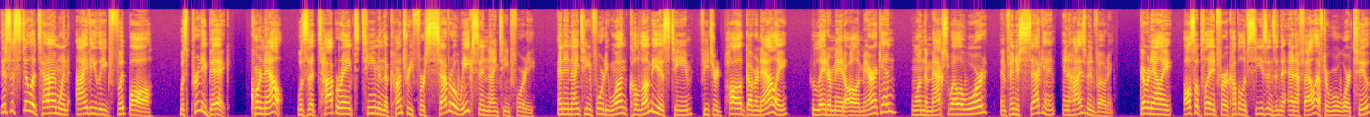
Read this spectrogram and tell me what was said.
this is still a time when Ivy League football was pretty big. Cornell was the top ranked team in the country for several weeks in 1940. And in 1941, Columbia's team featured Paul Governali, who later made All American, won the Maxwell Award, and finished second in Heisman voting. Governali also played for a couple of seasons in the NFL after World War II.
